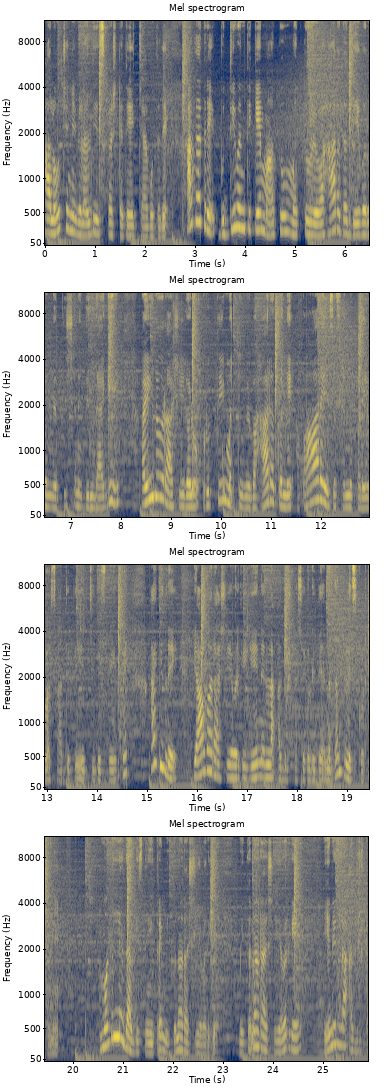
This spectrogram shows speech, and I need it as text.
ಆಲೋಚನೆಗಳಲ್ಲಿ ಸ್ಪಷ್ಟತೆ ಹೆಚ್ಚಾಗುತ್ತದೆ. ಹಾಗಾದರೆ ಬುದ್ಧಿವಂತಿಕೆ ಮಾತು ಮತ್ತು ವ್ಯವಹಾರದ ದೇವರು ನಿರ್ದೇಶನದಿಂದಾಗಿ ಐದು ರಾಶಿಗಳು ವೃತ್ತಿ ಮತ್ತು ವ್ಯವಹಾರದಲ್ಲಿ ಅಪಾರ ಯಶಸ್ಸನ್ನು ಪಡೆಯುವ ಸಾಧ್ಯತೆ ಹೆಚ್ಚಿದೆ ಸ್ನೇಹಿತರೆ. ಹಾಗಿದ್ರೆ ಯಾವ ರಾಶಿಯವರಿಗೆ ಏನೆಲ್ಲ ಅದೃಷ್ಟ ಸಿಗಲಿದೆ ಅನ್ನೋದನ್ನು ತಿಳಿಸ್ಕೊಡ್ತೀನಿ. ಮೊದಲನೇದಾಗಿ ಸ್ನೇಹಿತರೆ, ಮಿಥುನ ರಾಶಿಯವರಿಗೆ. ಮಿಥುನ ರಾಶಿಯವರಿಗೆ ಏನೆಲ್ಲ ಅದೃಷ್ಟ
